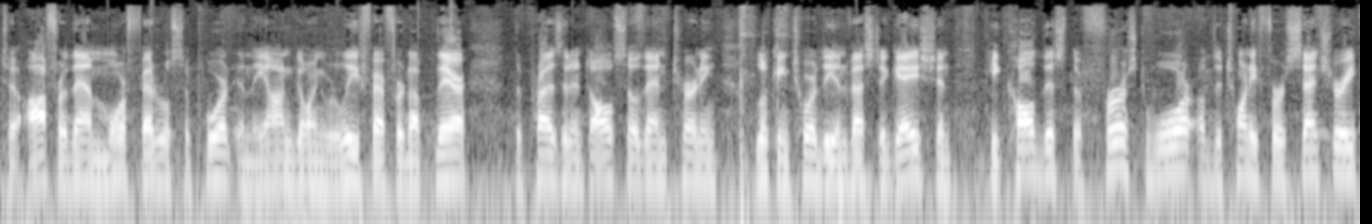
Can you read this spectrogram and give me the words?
to offer them more federal support in the ongoing relief effort up there. The president also then turning, looking toward the investigation. He called this the first war of the 21st century,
